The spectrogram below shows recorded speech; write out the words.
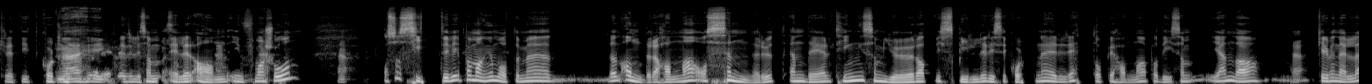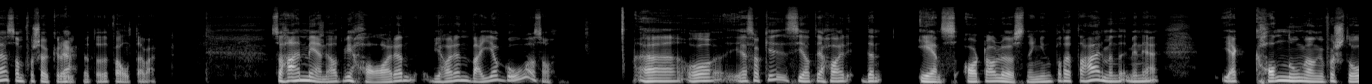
kredittkort eller, liksom, eller, annen informasjon. Og så sitter vi på mange måter med den andre handa og sender ut en del ting som gjør at vi spiller disse kortene rett opp i handa på de som, igjen da, kriminelle, som forsøker å utnytte det for alt det er verdt. Så her mener jeg at vi har en, vi har en vei å gå, altså. Uh, og jeg skal ikke si at jeg har den ensarta løsningen på dette her, men, men jeg, jeg kan noen ganger forstå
